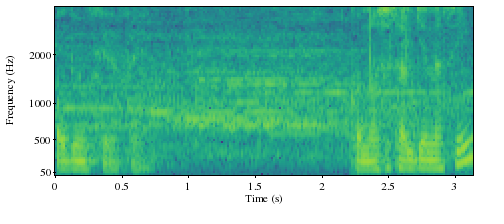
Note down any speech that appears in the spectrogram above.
o de un jefe. ¿Conoces a alguien así?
